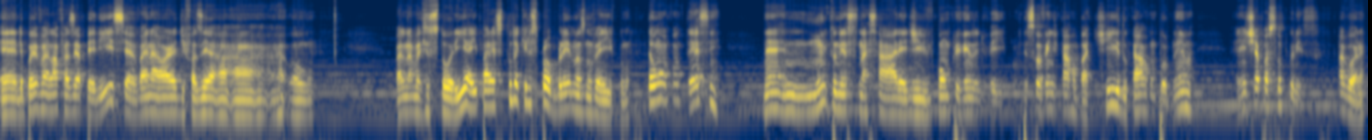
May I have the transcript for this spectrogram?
É, depois vai lá fazer a perícia, vai na hora de fazer a, a, a, o, vai na vistoria aí parece tudo aqueles problemas no veículo. Então acontece, né? Muito nesse, nessa área de compra e venda de veículo. A pessoa vende carro batido, carro com problema. A gente já passou por isso. Agora,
